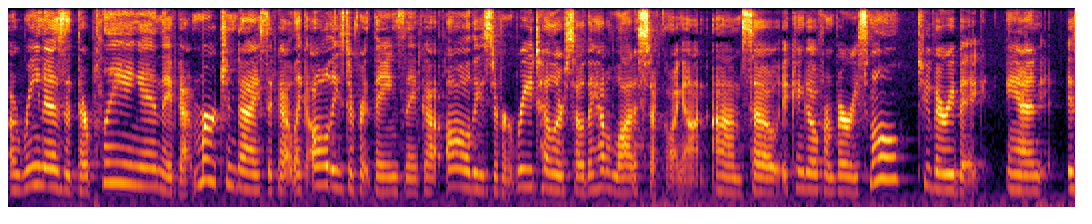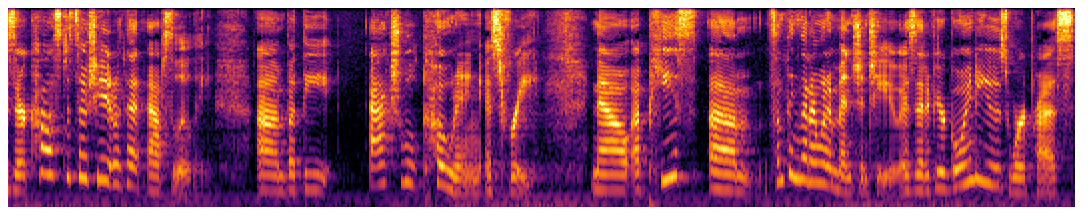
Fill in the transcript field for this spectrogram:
arenas that they're playing in. They've got merchandise. They've got like all these different things. They've got all these different retailers. So they have a lot of stuff going on. Um, so it can go from very small to very big. And is there a cost associated with that? Absolutely. Um, but the actual coding is free. Now, a piece, um, something that I want to mention to you is that if you're going to use WordPress,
